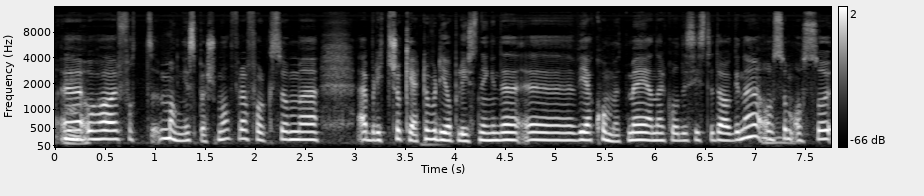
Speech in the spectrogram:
eh, Mm. og har fått mange spørsmål fra folk som eh, er blitt sjokkert over de opplysningene eh, vi har kommet med i NRK de siste dagene, og som også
